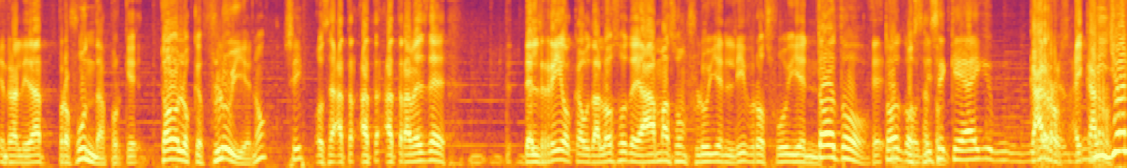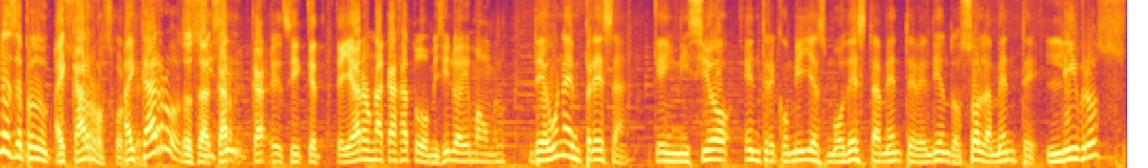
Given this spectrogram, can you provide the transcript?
en realidad profunda, porque todo lo que fluye, ¿no? sí. O sea, a, tra- a tra- a través de- del río caudaloso de Amazon fluyen libros, fluyen... Todo, eh, todo. o sea, Dice que hay Carros, hay carros. Millones de productos. Hay carros, Jorge. Hay carros, O sea, sí, car- sí. ca- eh, sí, que te llegaran una caja a tu domicilio ahí más o menos. De una empresa que inició, entre comillas, modestamente vendiendo solamente libros,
